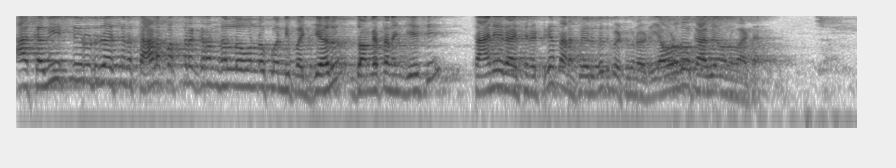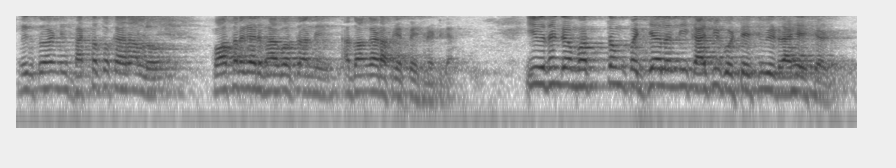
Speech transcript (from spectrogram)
ఆ కవీశ్వరుడు రాసిన తాళపత్ర గ్రంథంలో ఉన్న కొన్ని పద్యాలు దొంగతనం చేసి తానే రాసినట్టుగా తన పేరు మీద పెట్టుకున్నాడు. ఎవరిదో కావ్యం అనమాట మీకు చూడండి భక్త తుకారంలో పోతన గారి భాగవతాన్ని ఆ దొంగడ చెప్పేసినట్టుగా. ఈ విధంగా మొత్తం పద్యాలన్నీ కాపీ కొట్టేసి వీడు రాసేశాడు.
